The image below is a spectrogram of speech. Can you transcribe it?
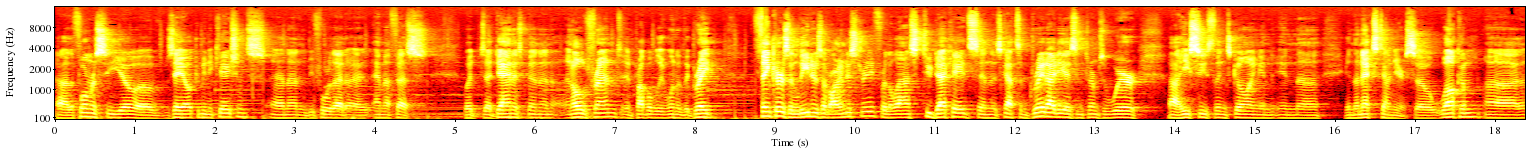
uh, the former CEO of Zayo Communications, and then before that, uh, MFS. But Dan has been an, an old friend and probably one of the great thinkers and leaders of our industry for the last two decades, and has got some great ideas in terms of where uh, he sees things going in in, uh, in the next ten years. So, welcome, uh,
